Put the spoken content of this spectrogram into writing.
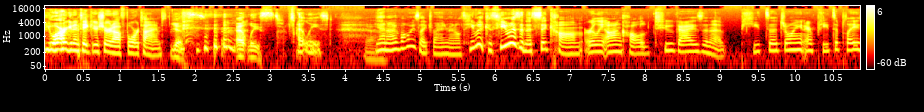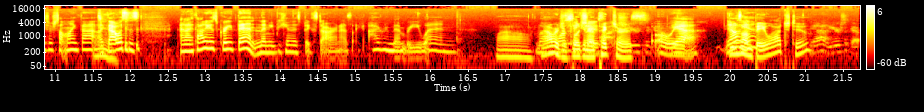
you are going to take your shirt off four times Yes, at least. at least. Yeah. Yeah, and I've always liked Ryan Reynolds. He would because he was in a sitcom early on called Two Guys in a Pizza Joint or Pizza Place or something like that. Like Mm. that was his, and I thought he was great then. And then he became this big star, and I was like, I remember you when. Wow. Well, now we're more just looking at pictures. pictures. oh yeah. He was on yeah. Baywatch too. Yeah, years ago.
